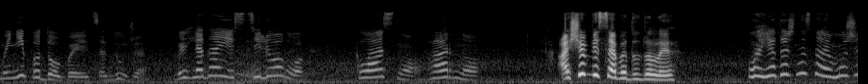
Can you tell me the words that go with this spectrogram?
Мені подобається дуже. Виглядає стильово, класно, гарно. А що б від себе додали? Ой, я навіть не знаю, може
